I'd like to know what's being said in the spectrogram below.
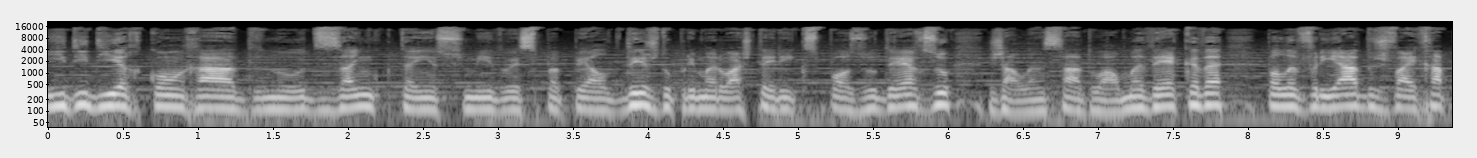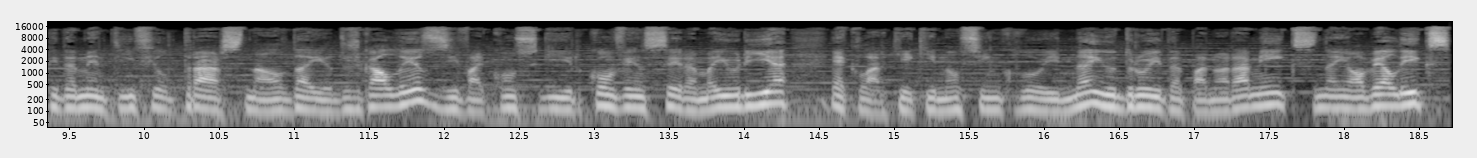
e Didier Conrad no desenho, que tem assumido esse papel desde o primeiro Asterix pós-Uderzo, já lançado há uma década, Palavreados vai rapidamente infiltrar-se na aldeia dos gauleses e vai conseguir convencer a maioria. É claro que aqui não se inclui nem o druida Panoramix, nem Obelix,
